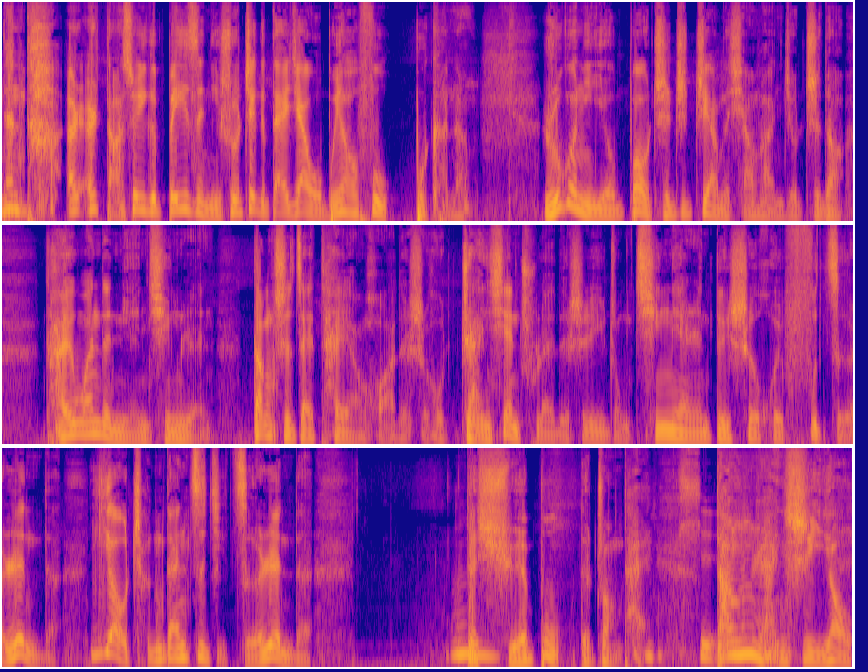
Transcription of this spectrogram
但他而而打碎一个杯子，你说这个代价我不要付，不可能。如果你有抱持着这样的想法，你就知道台湾的年轻人当时在太阳花的时候展现出来的是一种青年人对社会负责任的，要承担自己责任的。的学步的状态，是。当然是要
